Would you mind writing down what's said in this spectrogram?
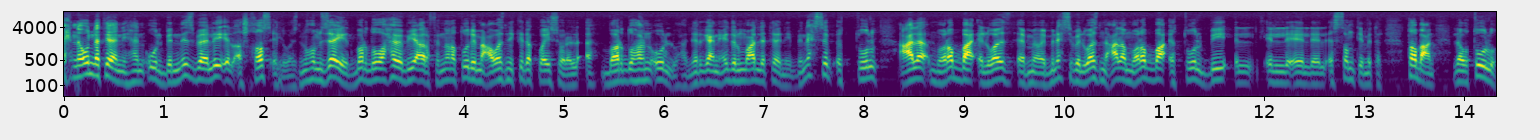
إحنا قلنا تاني هنقول بالنسبة للأشخاص اللي وزنهم زايد برضه هو حابب يعرف إن أنا طولي مع وزني كده كويس ولا لأ برضه هنقول له هنرجع نعيد المعادلة تاني. بنحسب الطول على مربع الوزن بنحسب الوزن على مربع الطول بالسنتيمتر طبعا لو طوله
